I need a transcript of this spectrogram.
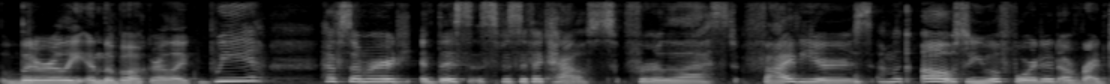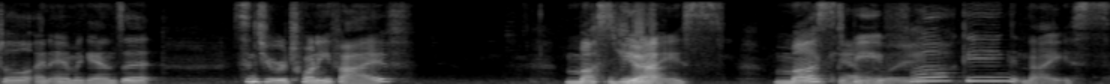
literally in the book are like, we have summered at this specific house for the last five years. I'm like, oh, so you afforded a rental in Amagansett since you were 25? Must be Yeah. nice. Must be relate. fucking nice.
